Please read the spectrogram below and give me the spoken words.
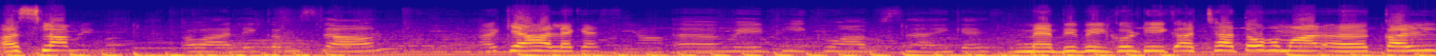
अस्सलाम वालेकुम। वालेकुम सलाम। क्या हाल है कैसी मैं ठीक हूँ आप सुनाएँ कैसे? मैं भी बिल्कुल ठीक। अच्छा तो हमारा कल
